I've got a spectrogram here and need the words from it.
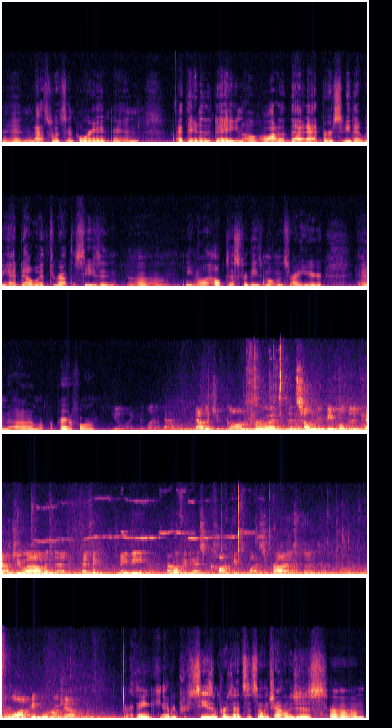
and that's what's important. And at the end of the day, you know, a lot of that adversity that we had dealt with throughout the season, um, you know, helped us for these moments right here, and, uh, and we're prepared for them. Do you like it like that? Now that you've gone through it, that so many people did count you out, and that I think maybe I don't know if you guys caught people by surprise, but there were a lot of people who wrote you out. I think every season presents its own challenges. Um,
